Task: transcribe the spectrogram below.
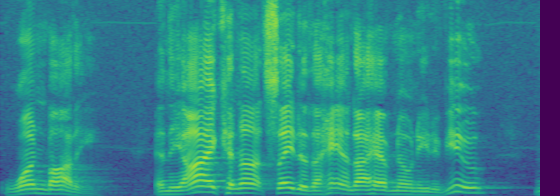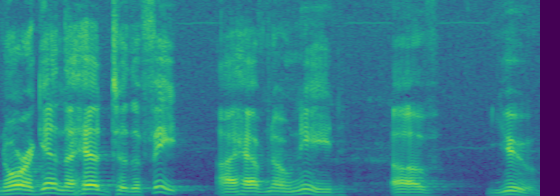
one body. And the eye cannot say to the hand, I have no need of you, nor again the head to the feet, I have no need of you.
